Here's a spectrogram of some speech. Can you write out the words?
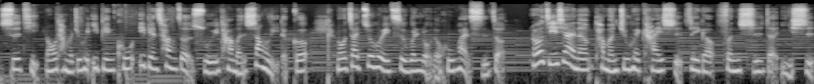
尸体，然后他们就会一边哭一边唱着属于他们丧礼的歌，然后在最后一次温柔的呼唤死者。然后接下来呢，他们就会开始这个分尸的仪式。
